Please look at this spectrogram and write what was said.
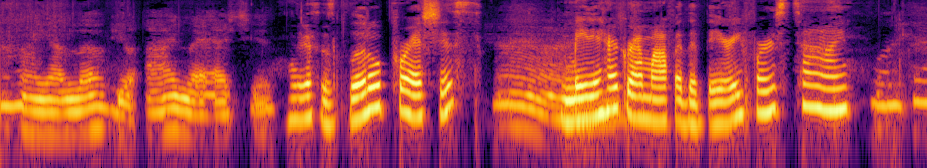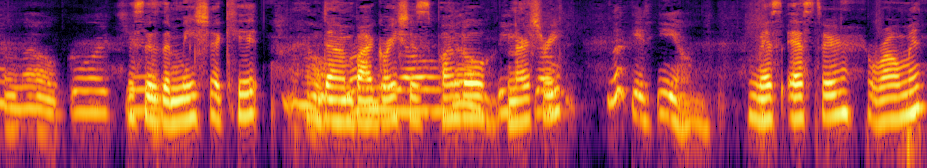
Hi, I love your eyelashes. This is little Precious Hi. meeting her grandma for the very first time. Well, hello, gorgeous. This is the Misha kit Oh, done by Gracious Bundle Nursery. so- Look at him. Miss Esther Roman.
